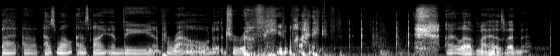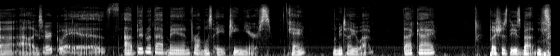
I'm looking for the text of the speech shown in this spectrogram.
But um, as well as I am the proud trophy wife I love my husband, uh, Alex Arguez. I've been with that man for almost 18 years. Okay. Let me tell you what, that guy pushes these buttons.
